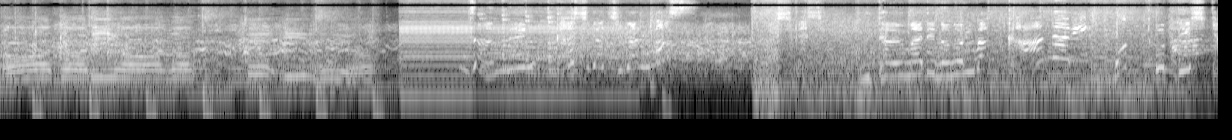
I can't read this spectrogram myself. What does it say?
踊り踊っているよ。残念歌詞が違います。しかし歌うまでのノリはかなりホットでした。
